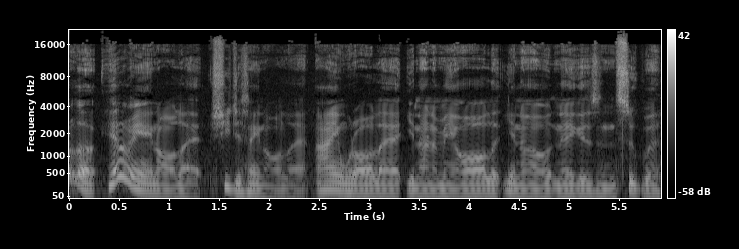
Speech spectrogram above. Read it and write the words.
look, Hillary ain't all that. She just ain't all that. I ain't with all that, you know what I mean? All the, you know, niggas and super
